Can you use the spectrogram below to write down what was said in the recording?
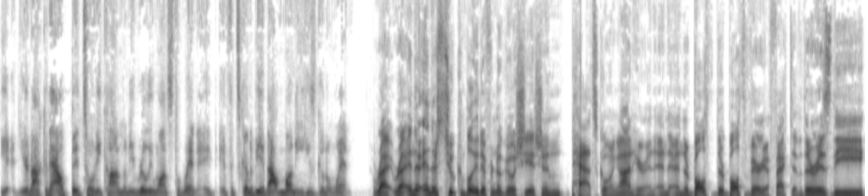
you're not going to outbid Tony Khan when he really wants to win. If it's going to be about money, he's going to win. Right, right, and there, and there's two completely different negotiation paths going on here, and, and and they're both they're both very effective. There is the,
